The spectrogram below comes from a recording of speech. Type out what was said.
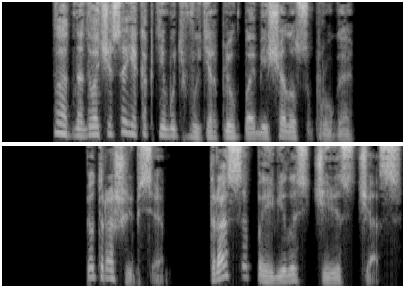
— Ладно, два часа я как-нибудь вытерплю, — пообещала супруга. Петр ошибся. Трасса появилась через час.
